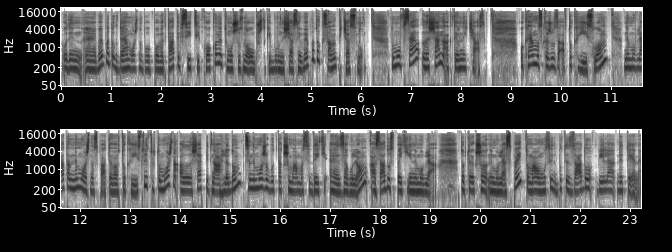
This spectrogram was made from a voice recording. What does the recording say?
один е, випадок, де можна було повертати всі ці кокони, тому що знову ж таки був нещасний випадок саме під час сну. Тому все лише на активний час. Окремо скажу за автокрісло. Немовлятам не можна спати в автокріслі, тобто можна, але лише під наглядом. Це не може бути так, що мама сидить е, за рулем, а ззаду спить її немовля. Тобто, якщо немовля спить, то мама мусить бути ззаду біля дитини.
